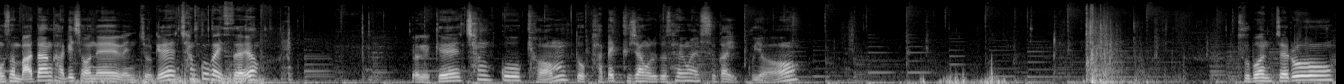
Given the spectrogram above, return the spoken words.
우선 마당 가기 전에 왼쪽에 창고가 있어요. 여기 이렇게 창고 겸 또 바베큐장으로도 사용할 수가 있고요. 두 번째로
